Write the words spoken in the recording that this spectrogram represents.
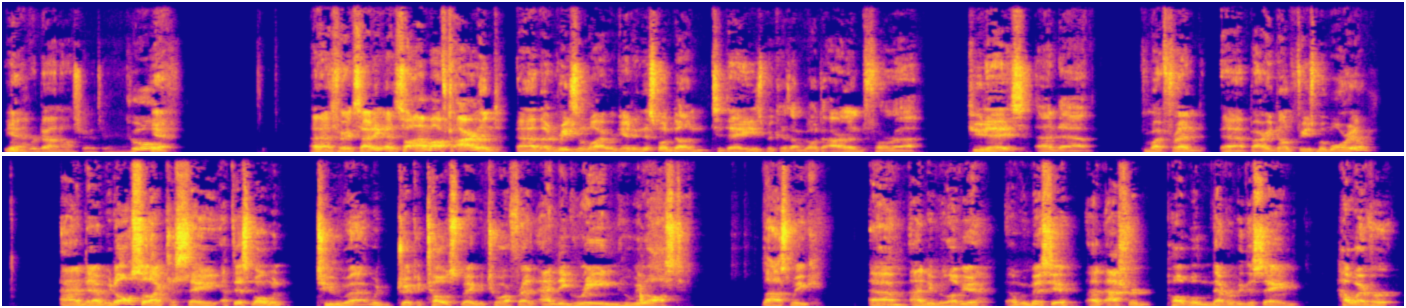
When Yeah. we're done, I'll show it to you. Cool. Yeah. And that's very exciting. And so I'm off to Ireland. Uh, the reason why we're getting this one done today is because I'm going to Ireland for uh, a few days and uh, for my friend uh, Barry Dunphy's memorial. And uh, we'd also like to say at this moment to uh, we'd drink a toast maybe to our friend Andy Greene, who we lost last week. Um, Andy, we love you and we miss you. And Ashford Pub will never be the same. However,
